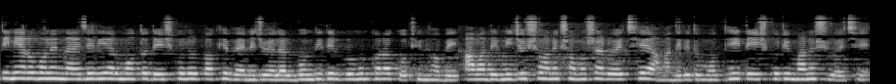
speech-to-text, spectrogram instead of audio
তিনি আরও বলেন, নাইজেরিয়ার মতো দেশগুলোর পক্ষে ভেনেজুয়েলার বন্দীদের গ্রহণ করা কঠিন হবে। আমাদের নিজস্ব অনেক সমস্যা রয়েছে, আমাদের ইতিমধ্যেই তেইশ কোটি মানুষ রয়েছে।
